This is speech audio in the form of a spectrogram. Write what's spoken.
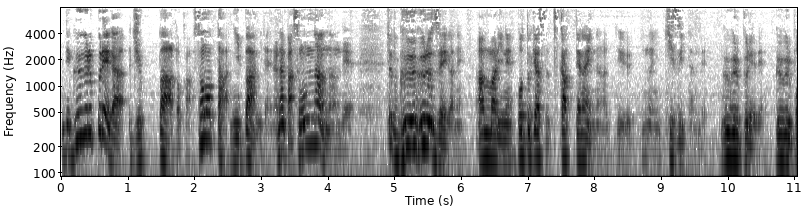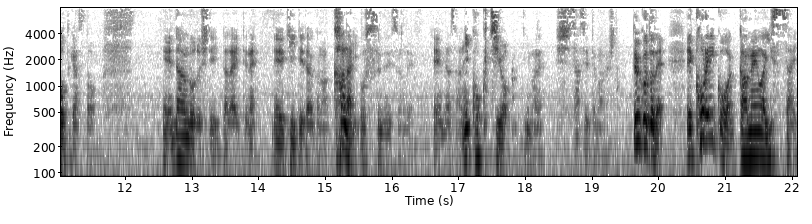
で、Google プレイが10%とか、その他2%みたいな、なんかそんなんなんで、ちょっと Google 勢がね、あんまりね、ポッドキャスト使ってないんだなっていうのに気づいたんで、Google プレイで Google ポッドキャストを、えー、ダウンロードしていただいてね、えー、聞いていただくのはかなりおすすめですので、えー、皆さんに告知を今ね、させてもらいました。ということで、えー、これ以降は画面は一切、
